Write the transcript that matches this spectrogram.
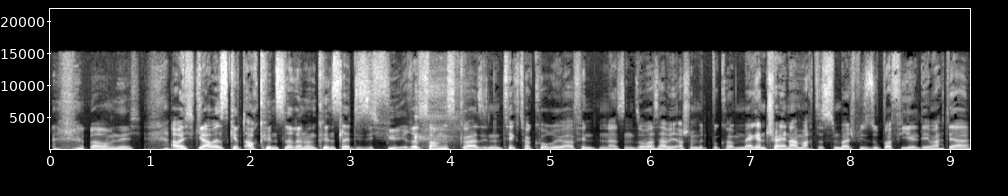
Warum nicht? Aber ich glaube, es gibt auch Künstlerinnen und Künstler, die sich für ihre Songs quasi eine TikTok-Choreo erfinden lassen. Sowas habe ich auch schon mitbekommen. Megan Trainer macht das zum Beispiel super viel. Die macht ja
